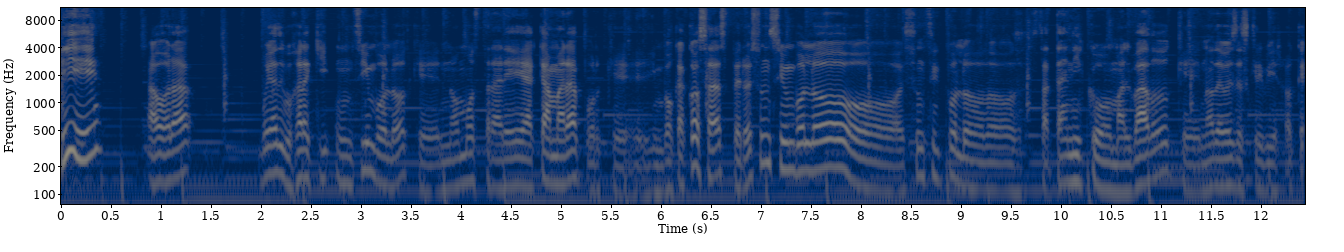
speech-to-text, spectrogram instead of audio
Y ahora voy a dibujar aquí un símbolo que no mostraré a cámara porque invoca cosas, pero es un símbolo. Es un símbolo satánico malvado que no debes describir, ¿ok?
